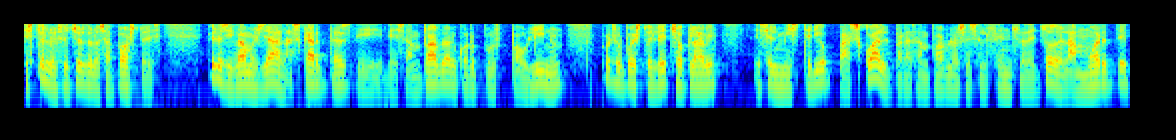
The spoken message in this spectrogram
Esto en los Hechos de los Apóstoles. Pero si vamos ya a las cartas de, de, San Pablo, al Corpus Paulino, por supuesto el hecho clave es el misterio pascual. Para San Pablo es el centro de todo, la muerte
